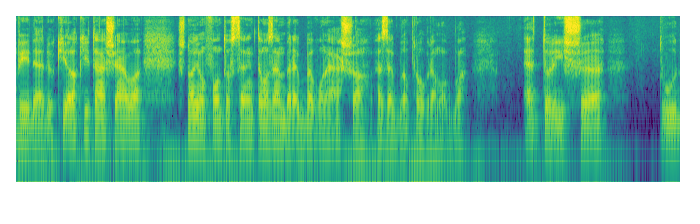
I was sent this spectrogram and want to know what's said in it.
véderdő kialakításával, és nagyon fontos szerintem az emberek bevonása ezekbe a programokba. Ettől is tud,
